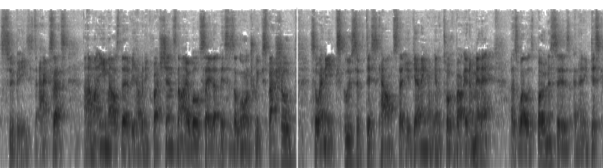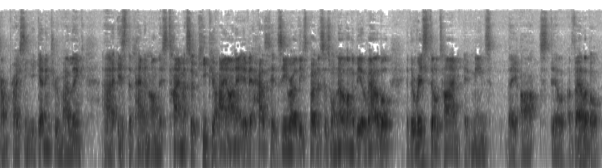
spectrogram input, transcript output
Super easy to access. Uh, my email's there if you have any questions. Now, I will say that this is a launch week special, so any exclusive discounts that you're getting, I'm to talk about in a minute, as well as bonuses and any discount pricing you're getting through my link. Uh, is dependent on this timer, so keep your eye on it. If it has hit zero, these bonuses will no longer be available. If there is still time, it means they are still available.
